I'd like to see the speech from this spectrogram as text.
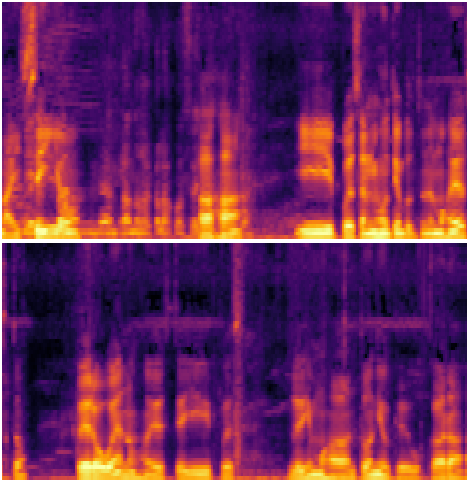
maicillo. Ajá. Y pues al mismo tiempo tenemos esto. Pero bueno, este y pues le dijimos a Antonio que buscara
